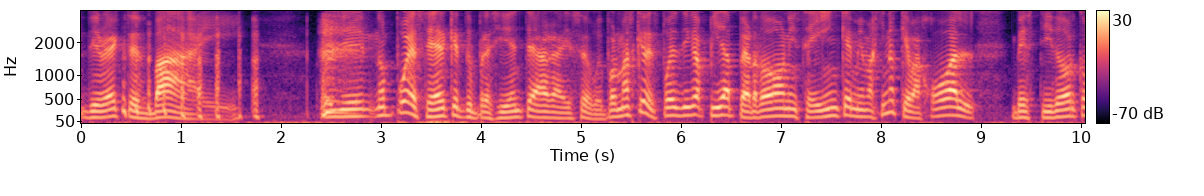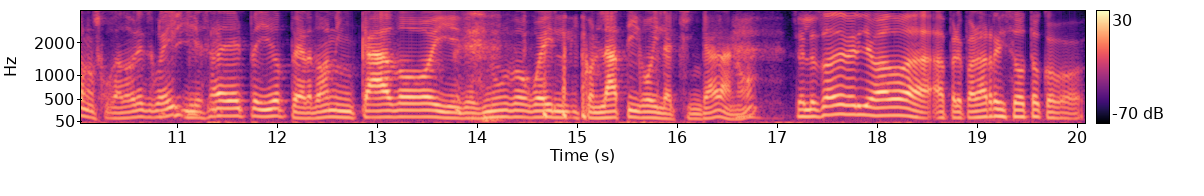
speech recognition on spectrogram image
Directed by. Oye, no puede ser que tu presidente haga eso, güey. Por más que después diga, pida perdón y se hinque, me imagino que bajó al vestidor con los jugadores, güey, Sí. y les ha de haber pedido perdón hincado y desnudo, güey, y con látigo y la chingada, ¿no? Se los ha de haber llevado a, a preparar risotto como,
